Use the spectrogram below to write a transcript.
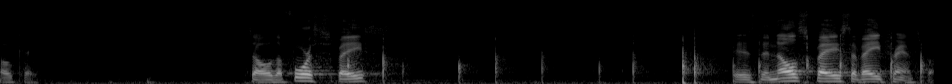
Okay. So the fourth space is the null space of A transpose.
